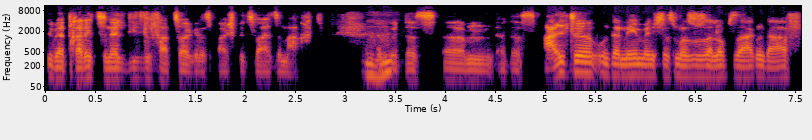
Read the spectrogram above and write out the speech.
über traditionelle Dieselfahrzeuge das beispielsweise macht. Mhm. Dann wird das, ähm, das alte Unternehmen, wenn ich das mal so salopp sagen darf,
